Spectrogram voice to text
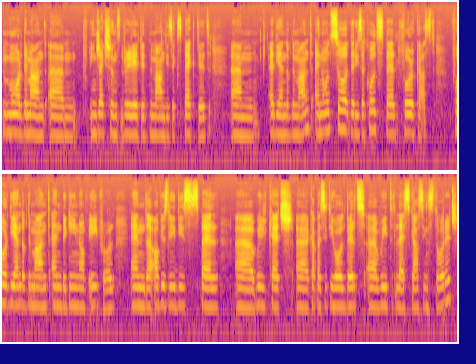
more demand, um, injections related demand is expected um, at the end of the month. And also there is a cold spell forecast for the end of the month and beginning of April. And uh, obviously this spell will catch uh, capacity holders uh, with less gas in storage.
